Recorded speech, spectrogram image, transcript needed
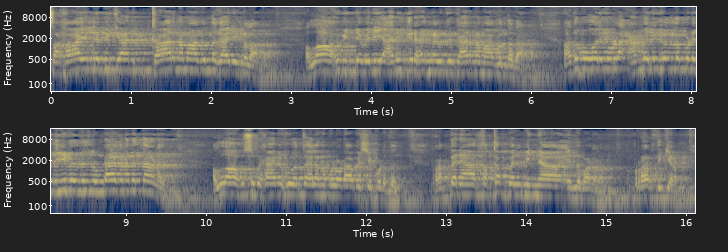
സഹായം ലഭിക്കാൻ കാരണമാകുന്ന കാര്യങ്ങളാണ്. അള്ളാഹുവിന്റെ വലിയ അനുഗ്രഹങ്ങൾക്ക് കാരണമാകുന്നതാണ്. അതുപോലെയുള്ള അമലുകൾ നമ്മുടെ ജീവിതത്തിൽ ഉണ്ടാകണമെന്നാണ് അള്ളാഹു സുബാനുഭവത്താല നമ്മളോട് ആവശ്യപ്പെടുന്നത്. റബ്ബന തക്കബൽ മിന്ന എന്ന് പറഞ്ഞു പ്രാർത്ഥിക്കണം.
